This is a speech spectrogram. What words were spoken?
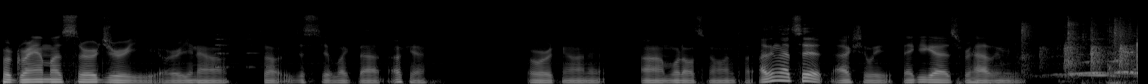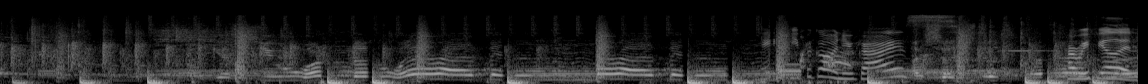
for grandma's surgery, or you know, so just shit like that. Okay, we're working on it. Um, what else do I want to talk? I think that's it. Actually, thank you guys for having me. Hey, keep it going, you guys. How are we feeling?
